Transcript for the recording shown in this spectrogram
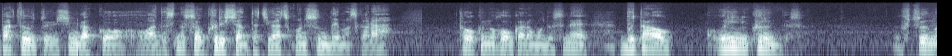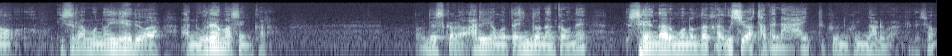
バトゥーという進学校はですねそうクリスチャンたちがそこに住んでいますから遠くの方からもですね豚を売りに来るんです普通のイスラムの家ではあの売れませんからですからあるいはまたインドなんかをね聖なるものだから牛は食べないっていうふうになるわけでしょ。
